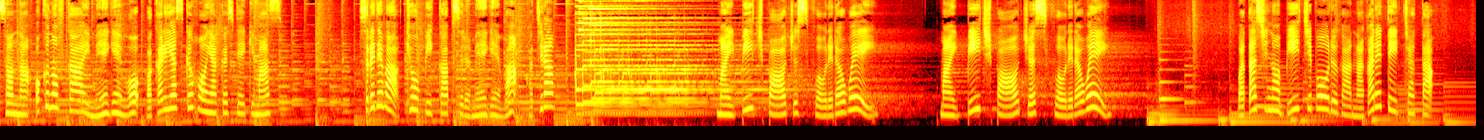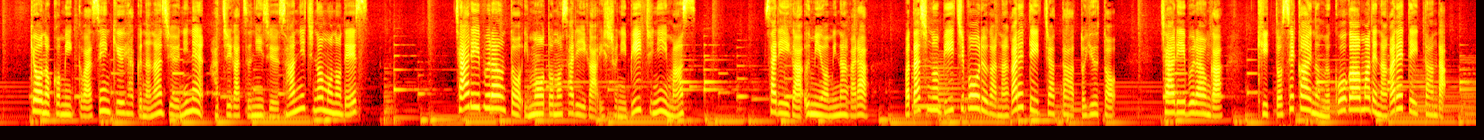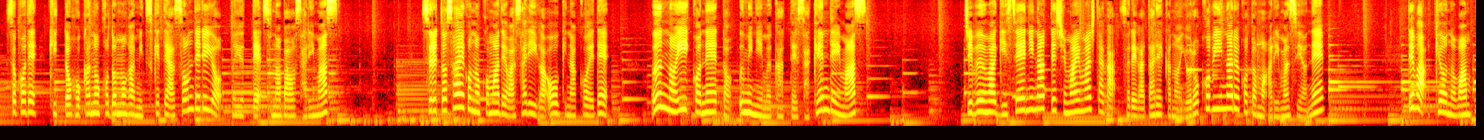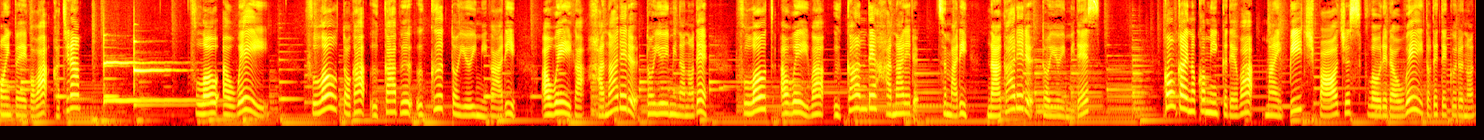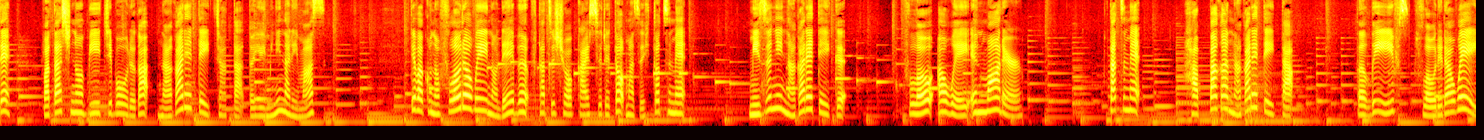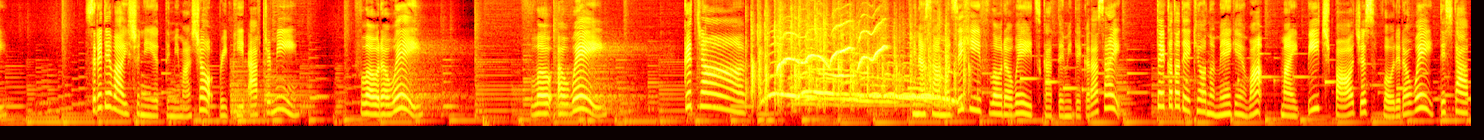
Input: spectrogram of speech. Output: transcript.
そんな奥の深い名言を分かりやすく翻訳していきます。それでは今日ピックアップする名言はこちら。My beach ball just floated away. My beach ball just floated away. 私のビーチボールが流れていっちゃった。今日のコミックは1972年8月23日のものです。チャーリー・ブラウンと妹のサリーが一緒にビーチにいます。サリーが海を見ながら私のビーチボールが流れていっちゃったと言うとチャーリー・ブラウンがきっと世界の向こう側まで流れていったんだ。そこできっと他の子供が見つけて遊んでるよと言ってその場を去ります。すると最後のコマではサリーが大きな声で「運のいい子ね」と海に向かって叫んでいます。自分は犠牲になってしまいましたがそれが誰かの喜びになることもありますよね。では今日のワンポイント英語はこちら。Flow away float が浮かぶ浮くという意味があり away が離れるという意味なので float away は浮かんで離れる。つまり流れるという意味です。今回のコミックでは My beach ball just floated away と出てくるので私のビーチボールが流れていっちゃったという意味になります。ではこの float away の例文2つ紹介するとまず1つ目水に流れていく flow away in water 2つ目葉っぱが流れていた The leaves floated away それでは一緒に言ってみましょう Repeat after me float away flow away Good job! 皆さんもぜひ float away 使ってみてくださいということで今日の名言は「マイビーチパー ball just floated away」でした。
